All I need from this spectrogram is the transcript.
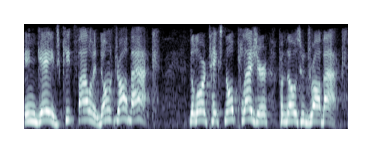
Engage, keep following, don't draw back. The Lord takes no pleasure from those who draw back.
